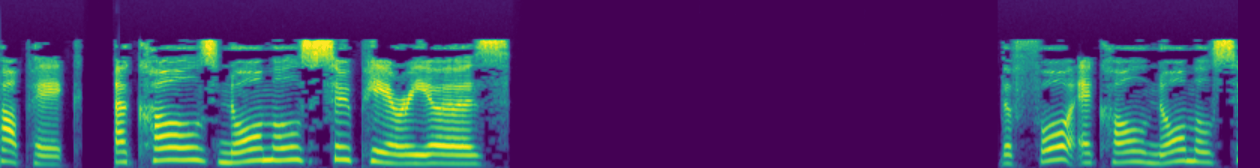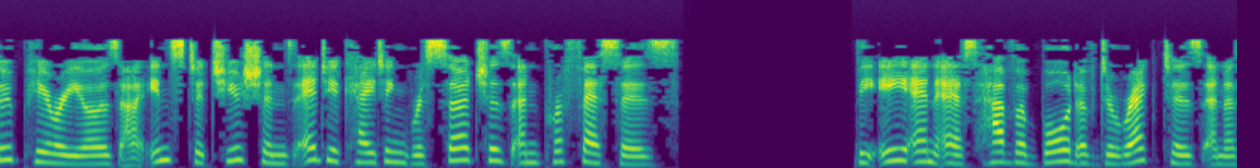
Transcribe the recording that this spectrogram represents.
Topic: Écoles normales supérieures. The four Écoles normales supérieures are institutions educating researchers and professors. The ENS have a board of directors and a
